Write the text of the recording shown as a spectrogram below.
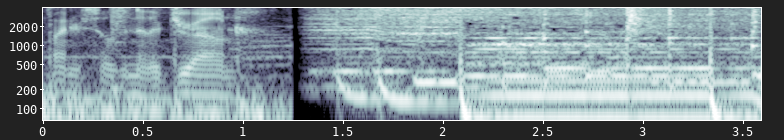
find ourselves another drone. Thank you.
